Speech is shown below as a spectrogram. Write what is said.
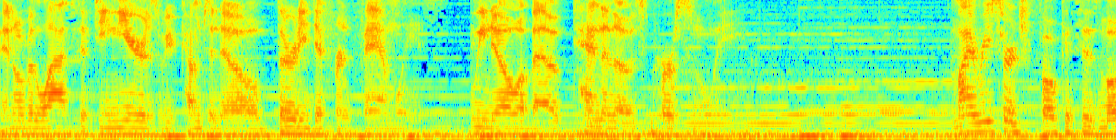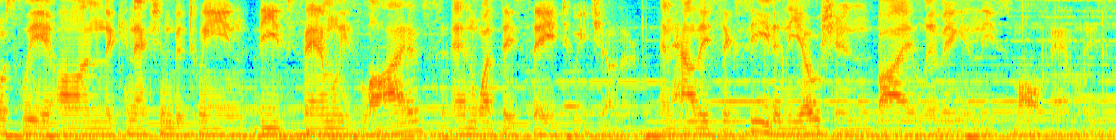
And over the last 15 years, we've come to know 30 different families. We know about 10 of those personally. My research focuses mostly on the connection between these families' lives and what they say to each other, and how they succeed in the ocean by living in these small families.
